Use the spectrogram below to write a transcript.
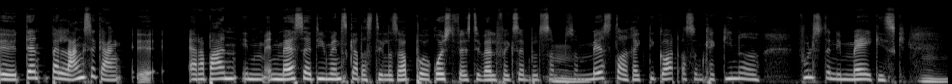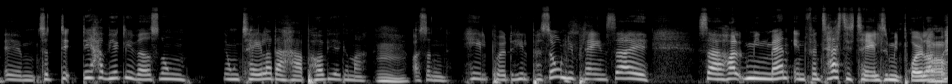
Øh, den balancegang øh, er der bare en, en, en masse af de mennesker, der stiller sig op på Røstfestival for eksempel, som, Mm. som mestrer rigtig godt, og som kan give noget fuldstændig magisk. Mm. Øhm, så det, det har virkelig været sådan nogle, nogle taler, der har påvirket mig. Mm. Og sådan helt på et helt personligt plan, så, øh, så holdt min mand en fantastisk tale til mit bryllup. Oh.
